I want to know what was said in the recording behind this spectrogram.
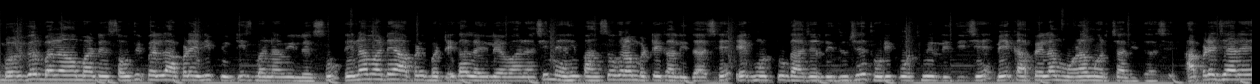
બર્ગર બનાવવા માટે સૌથી પહેલા આપણે એની પેટીસ બનાવી લેશું તેના માટે આપણે બટેકા લઈ લેવાના છે. મેં અહીં પાંચસો ગ્રામ બટેકા લીધા છે. એક મોટું ગાજર લીધું છે. થોડી કોથમીર લીધી છે. બે કાપેલા મોળા મરચા લીધા છે. આપણે જ્યારે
